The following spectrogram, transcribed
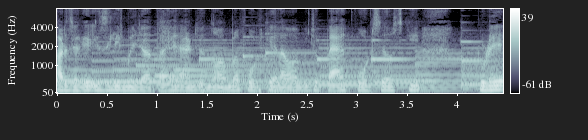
हर जगह इजीली मिल जाता है एंड जो नॉर्मल फ़ूड के अलावा भी जो पैक फूड्स है, उसकी टुडे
